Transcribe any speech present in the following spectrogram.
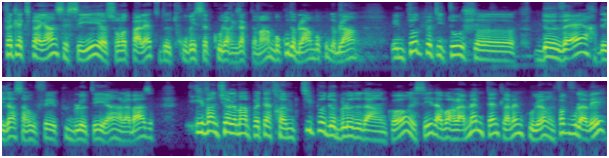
Faites l'expérience, essayez euh, sur votre palette de trouver cette couleur exactement. Beaucoup de blanc, beaucoup de blanc. Une toute petite touche euh, de vert. Déjà, ça vous fait plus bleuté hein, à la base. Éventuellement, peut-être un petit peu de bleu dedans encore. Essayez d'avoir la même teinte, la même couleur. Une fois que vous l'avez,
